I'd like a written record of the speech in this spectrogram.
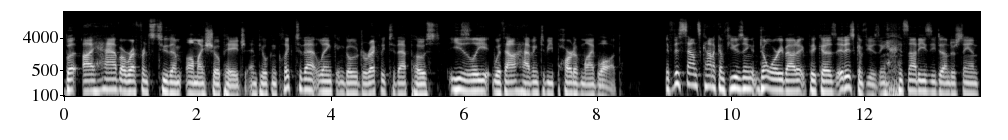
but I have a reference to them on my show page, and people can click to that link and go directly to that post easily without having to be part of my blog. If this sounds kind of confusing, don't worry about it because it is confusing. It's not easy to understand.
